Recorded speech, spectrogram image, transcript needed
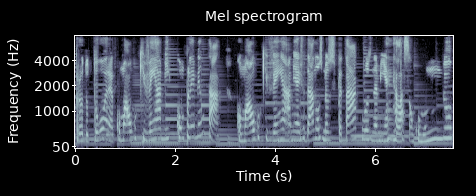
produtora como algo que venha a me complementar como algo que venha a me ajudar nos meus espetáculos, na minha relação com o mundo,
